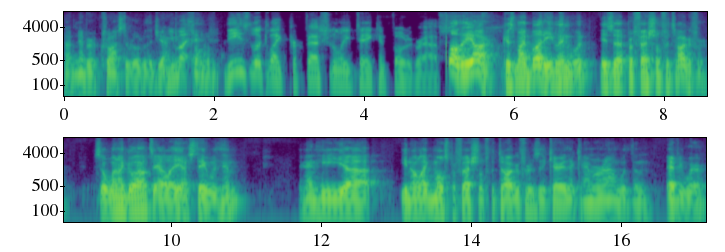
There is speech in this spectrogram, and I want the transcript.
I've never crossed the road with a jacket might, thrown over. These look like professionally taken photographs. Well, they are because my buddy Linwood is a professional photographer. So when I go out to LA, I stay with him, and he, uh, you know, like most professional photographers, they carry their camera around with them everywhere,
